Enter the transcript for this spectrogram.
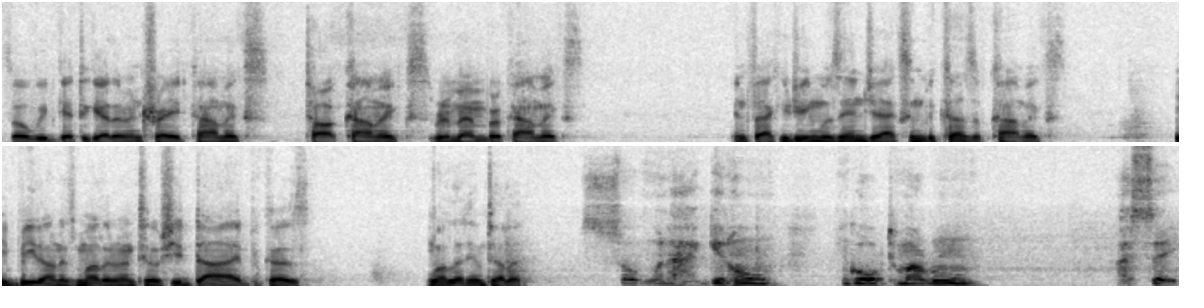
So we'd get together and trade comics, talk comics, remember comics. In fact, Eugene was in Jackson because of comics. He beat on his mother until she died because, well, let him tell it. So when I get home and go up to my room, I say,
